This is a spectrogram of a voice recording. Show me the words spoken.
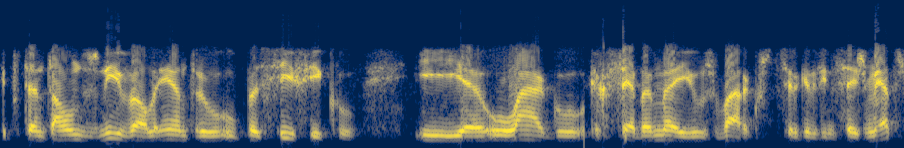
e, portanto, há um desnível entre o Pacífico e uh, o lago que recebe a meio os barcos de cerca de 26 metros,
